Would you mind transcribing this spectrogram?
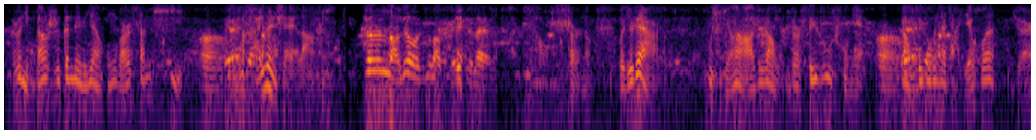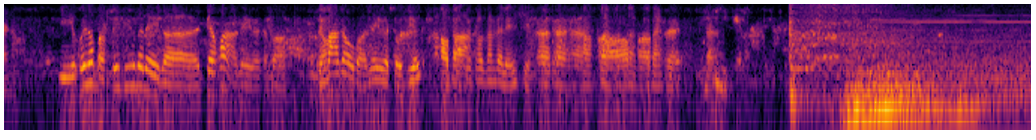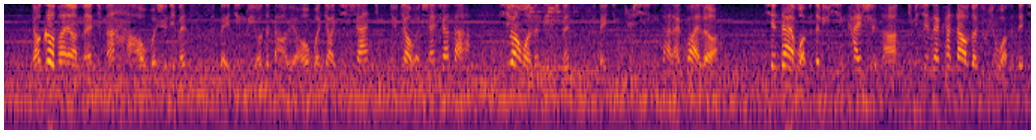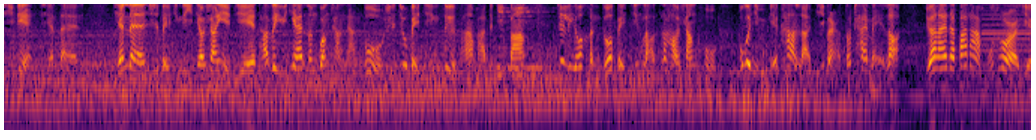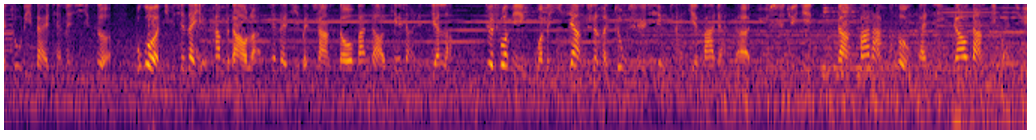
还说你们当时跟那个艳红玩三 P 啊，那还跟谁了？跟老六什么老裴之类的。好事儿呢，我就这样，不行啊，就让我们这儿飞猪出面啊，让飞猪跟他假结婚，你觉着呢？你回头把飞猪的那个电话那个什么发到我那个手机，好吧？回头咱再联系。哎哎哎，好，好，拜拜。游客朋友们，你们好，我是你们此次北京旅游的导游，我叫岐山，你们就叫我珊珊吧。希望我能给你们此次北京之行带来快乐。现在我们的旅行开始了，你们现在看到的就是我们的起点前门。前门是北京的一条商业街，它位于天安门广场南部，是旧北京最繁华的地方。这里有很多北京老字号商铺，不过你们别看了，基本上都拆没了。原来的八大胡同也伫立在前门西侧，不过你们现在也看不到了，现在基本上都搬到天上人间了。这说明我们一向是很重视性产业发展的，与时俱进，让八大胡同搬进高档宾馆区。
